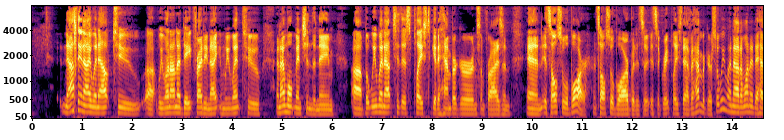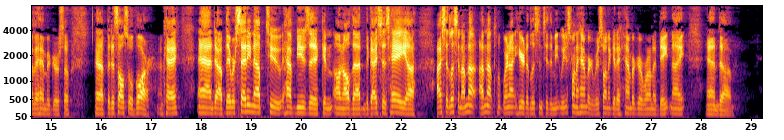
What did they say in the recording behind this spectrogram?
Nathan and I went out to, uh, we went on a date Friday night and we went to, and I won't mention the name, uh, but we went out to this place to get a hamburger and some fries, and and it's also a bar. It's also a bar, but it's a it's a great place to have a hamburger. So we went out. I wanted to have a hamburger, so uh, but it's also a bar, okay? And uh, they were setting up to have music and on all that. And the guy says, "Hey." Uh, I said, listen, I'm not, I'm not, we're not here to listen to the meat. We just want a hamburger. We just want to get a hamburger. We're on a date night. And, um,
